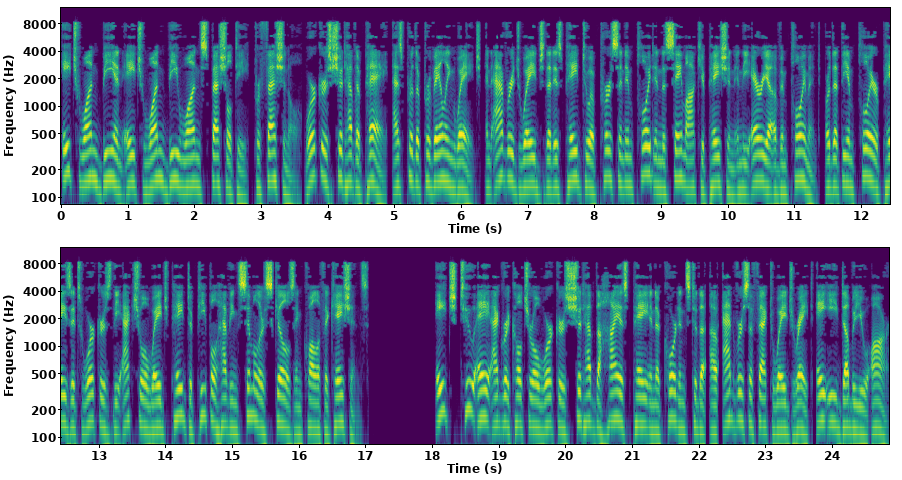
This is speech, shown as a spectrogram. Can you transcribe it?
H-1B and H-1B1 specialty professional workers should have a pay, as per the prevailing wage, an average wage that is paid to a person employed in the same occupation in the area of employment, or that the employer pays its workers the actual wage paid to people having similar skills and qualifications. H2A agricultural workers should have the highest pay in accordance to the A adverse effect wage rate AEWR,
